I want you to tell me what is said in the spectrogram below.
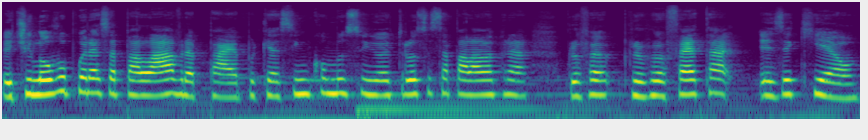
Eu te louvo por essa palavra, Pai, porque assim como o Senhor trouxe essa palavra para o profeta Ezequiel,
